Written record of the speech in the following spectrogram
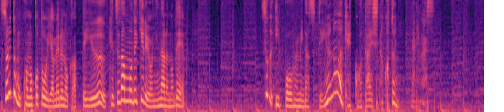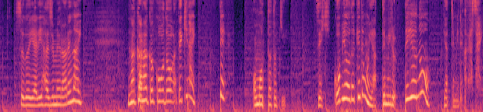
それともこのことをやめるのかっていう決断もできるようになるのですぐ一歩を踏み出すっていうのは結構大事なことになります。すぐやり始められない。なかなか行動ができないって思った時是非5秒だけでもやってみるっていうのをやってみてください。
